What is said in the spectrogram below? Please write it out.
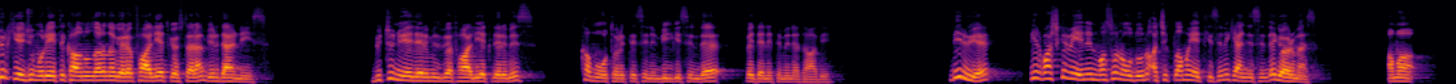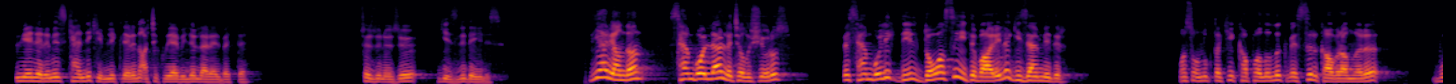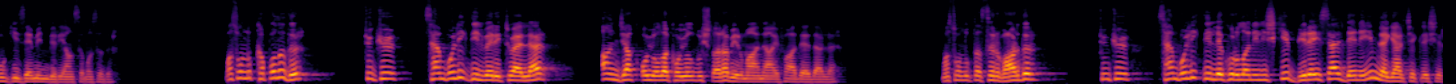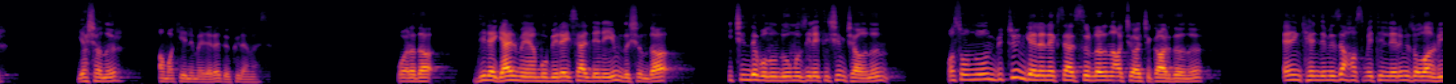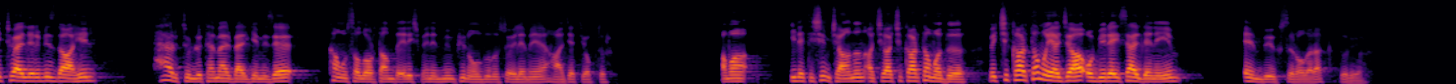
Türkiye Cumhuriyeti kanunlarına göre faaliyet gösteren bir derneğiz. Bütün üyelerimiz ve faaliyetlerimiz kamu otoritesinin bilgisinde ve denetimine tabi. Bir üye bir başka üyenin mason olduğunu açıklama yetkisini kendisinde görmez. Ama üyelerimiz kendi kimliklerini açıklayabilirler elbette. Sözün özü gizli değiliz. Diğer yandan sembollerle çalışıyoruz ve sembolik dil doğası itibariyle gizemlidir. Masonluktaki kapalılık ve sır kavramları bu gizemin bir yansımasıdır. Masonluk kapalıdır çünkü sembolik dil ve ritüeller ancak o yola koyulmuşlara bir mana ifade ederler. Masonlukta sır vardır çünkü sembolik dille kurulan ilişki bireysel deneyimle gerçekleşir. Yaşanır ama kelimelere dökülemez. Bu arada dile gelmeyen bu bireysel deneyim dışında içinde bulunduğumuz iletişim çağının Masonluğun bütün geleneksel sırlarını açığa çıkardığını, en kendimize has metinlerimiz olan ritüellerimiz dahil her türlü temel belgemize kamusal ortamda erişmenin mümkün olduğunu söylemeye hacet yoktur. Ama iletişim çağının açığa çıkartamadığı ve çıkartamayacağı o bireysel deneyim en büyük sır olarak duruyor.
